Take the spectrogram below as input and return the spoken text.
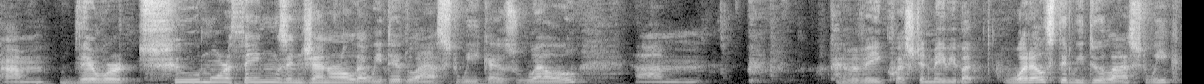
Um, there were two more things in general that we did last week as well. Um, kind of a vague question maybe, but what else did we do last week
